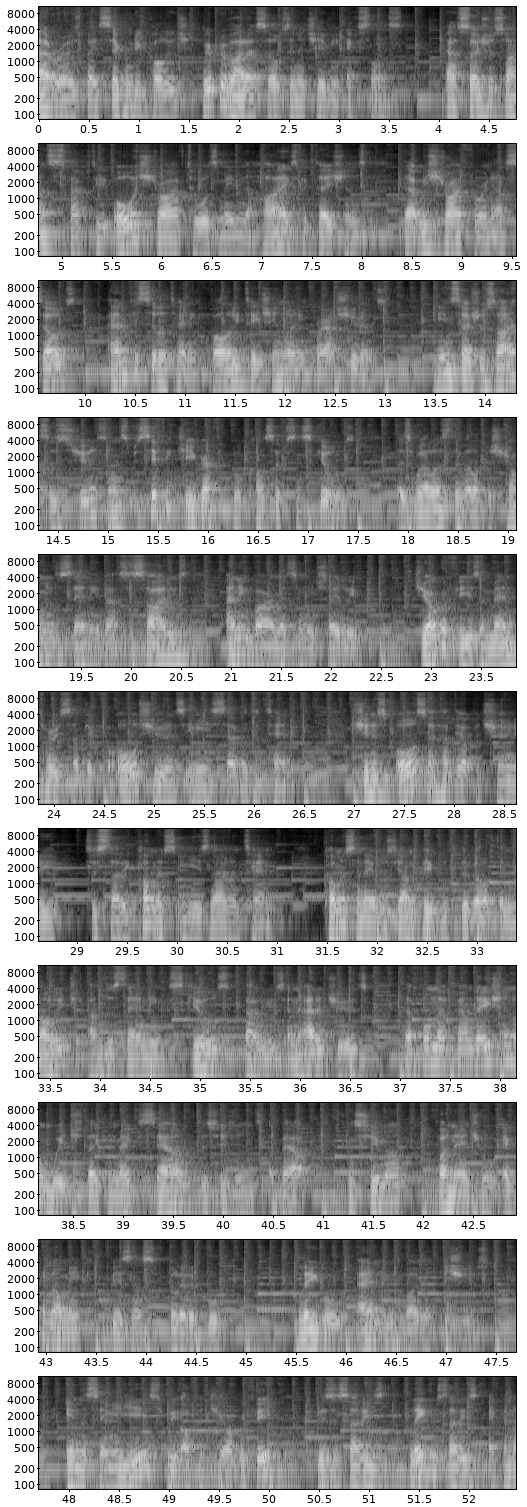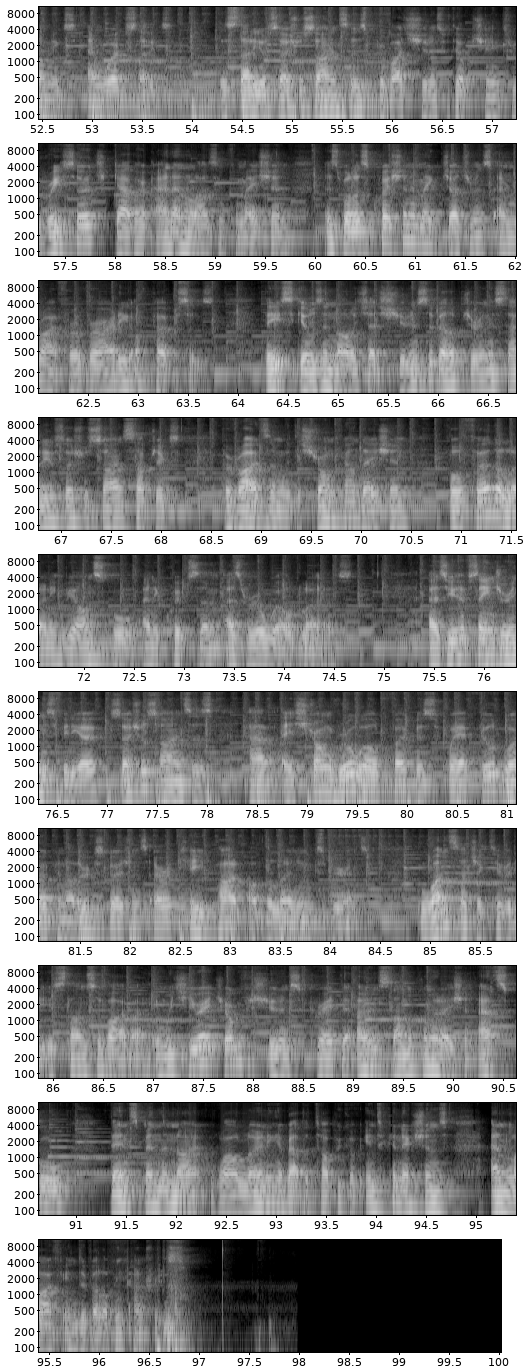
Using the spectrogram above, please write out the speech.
At Rose Bay Secondary College, we pride ourselves in achieving excellence. Our social sciences faculty always strive towards meeting the high expectations that we strive for in ourselves and facilitating quality teaching and learning for our students. In social sciences, students learn specific geographical concepts and skills, as well as develop a strong understanding about societies and environments in which they live. Geography is a mandatory subject for all students in years 7 to 10. Students also have the opportunity to study commerce in years 9 and 10. Commerce enables young people to develop the knowledge, understanding, skills, values, and attitudes that form the foundation on which they can make sound decisions about consumer, financial, economic, business, political, legal, and employment issues. In the senior years, we offer geography, business studies, legal studies, economics, and work studies. The study of social sciences provides students with the opportunity to research, gather, and analyze information, as well as question and make judgments and write for a variety of purposes. These skills and knowledge that students develop during the study of social science subjects provides them with a strong foundation for further learning beyond school and equips them as real-world learners. As you have seen during this video, social sciences have a strong real world focus where fieldwork and other excursions are a key part of the learning experience. One such activity is Slum Survivor, in which Year 8 geography students create their own slum accommodation at school, then spend the night while learning about the topic of interconnections and life in developing countries.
